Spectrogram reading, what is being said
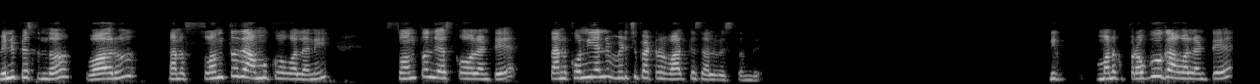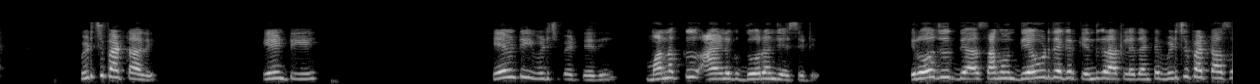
వినిపిస్తుందో వారు తన సొంతది అమ్ముకోవాలని సొంతం చేసుకోవాలంటే తన కొన్ని అన్ని విడిచిపెట్టడం వాక్య సెలవిస్తుంది. మనకు ప్రభు కావాలంటే విడిచిపెట్టాలి. ఏంటి? ఏమిటి విడిచిపెట్టేది? మనకు ఆయనకు దూరం చేసేటి. ఈరోజు సగం దేవుడి దగ్గరికి ఎందుకు రావట్లేదు అంటే విడిచిపెట్టాల్సి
